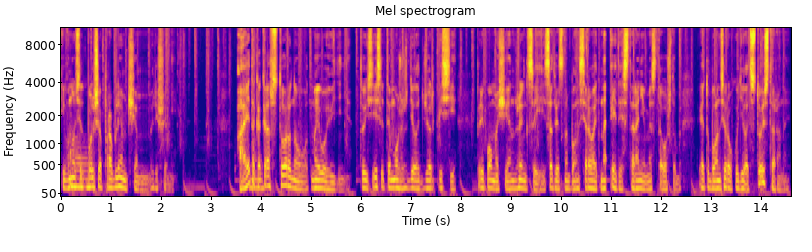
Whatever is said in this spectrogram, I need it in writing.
И вносит а... больше проблем, чем решений. А это как раз в сторону вот моего видения. То есть, если ты можешь делать gRPC при помощи Nginx и, соответственно, балансировать на этой стороне вместо того, чтобы эту балансировку делать с той стороны,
